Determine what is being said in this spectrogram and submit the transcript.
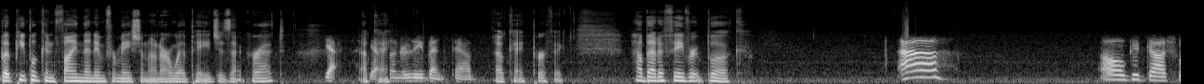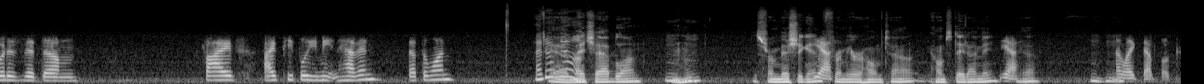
But people can find that information on our webpage. Is that correct? Yes, Okay. yes, under the events tab. Okay. Perfect. How about a favorite book? Ah. oh, good gosh, what is it? Um, five five people you meet in heaven. Is that the one? I don't yeah, know. Mitch Albom. Mhm. hmm It's from Michigan, Yeah. from your hometown, home state. I mean. Yeah. Yeah. Mhm. I like that book.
